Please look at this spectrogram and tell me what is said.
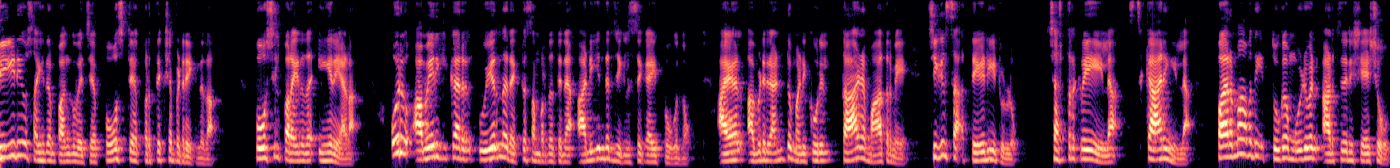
വീഡിയോ സഹിതം പങ്കുവെച്ച് പോസ്റ്റ് പ്രത്യക്ഷപ്പെട്ടിരിക്കുന്നത്. പോസ്റ്റിൽ പറയുന്നത് ഇങ്ങനെയാണ്. ഒരു അമേരിക്കക്കാരൻ ഉയർന്ന രക്തസമ്മർദ്ദത്തിന് അടിയന്തര ചികിത്സയ്ക്കായി പോകുന്നു. അയാൾ അവിടെ രണ്ട് മണിക്കൂറിൽ താഴെ മാത്രമേ ചികിത്സ തേടിയിട്ടുള്ളൂ. ശസ്ത്രക്രിയയില്ല സ്കാനിംഗ് ഇല്ല. പരമാവധി തുക മുഴുവൻ അടച്ചതിന് ശേഷവും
